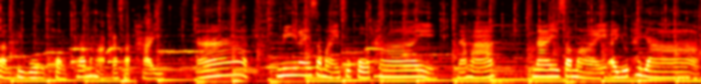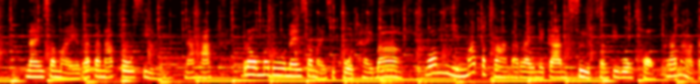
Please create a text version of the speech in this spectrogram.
สันติวงศ์ของพระมหากษัตริย์ไทยอ่ามีในสมัยสุโขทัยนะคะ ในสมัยอยุธยา ในสมัยรัตนโกสินทร์นะคะ เรามาดูในสมัยสุโขทัยบ้าง ว่ามีมาตรการอะไรในการสืบสันติวงศ์ของพระมหาก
